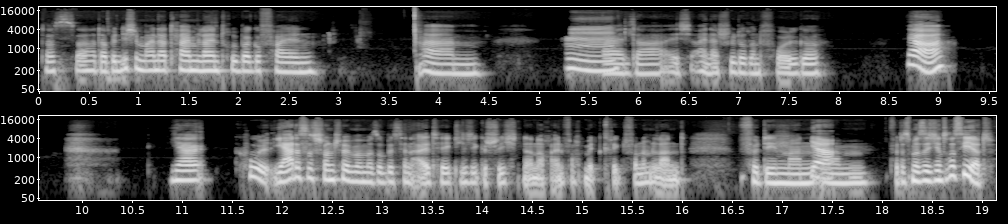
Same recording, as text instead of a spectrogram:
Das, äh, da bin ich in meiner Timeline drüber gefallen, ähm, Mhm. weil da ich einer Schülerin folge. Ja. Ja, cool. Ja, das ist schon schön, wenn man so ein bisschen alltägliche Geschichten dann auch einfach mitkriegt von einem Land, für den man, Ja. ähm, für das man sich interessiert.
